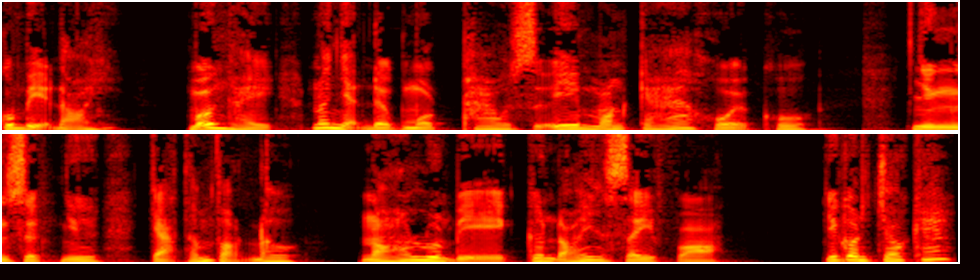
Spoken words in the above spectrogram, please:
cũng bị đói. Mỗi ngày nó nhận được một phao rưỡi món cá hồi khô. Nhưng dường như chả thấm vào đâu, nó luôn bị cơn đói dày vò. Những con chó khác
